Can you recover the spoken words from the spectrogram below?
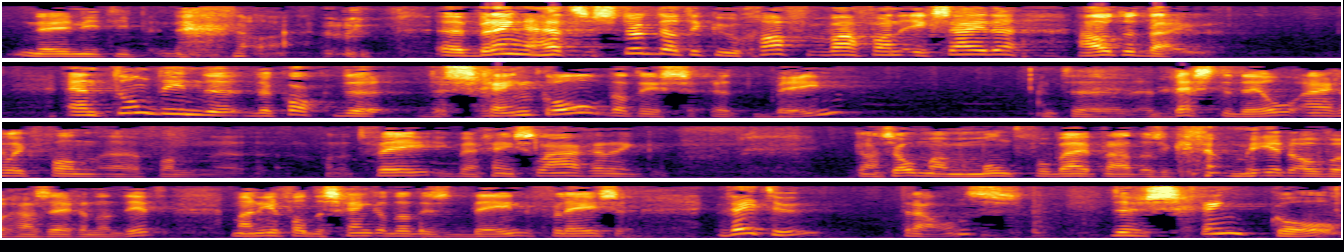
Nee, niet die. Nou, eh, breng het stuk dat ik u gaf, waarvan ik zeide: houd het bij u. En toen diende de kok de, de schenkel, dat is het been. Het, het beste deel eigenlijk van, uh, van, van het vee. Ik ben geen slager. Ik kan zomaar mijn mond voorbij praten als ik er nou meer over ga zeggen dan dit. Maar in ieder geval de schenkel, dat is het been, vlees. Weet u, trouwens, de schenkel,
